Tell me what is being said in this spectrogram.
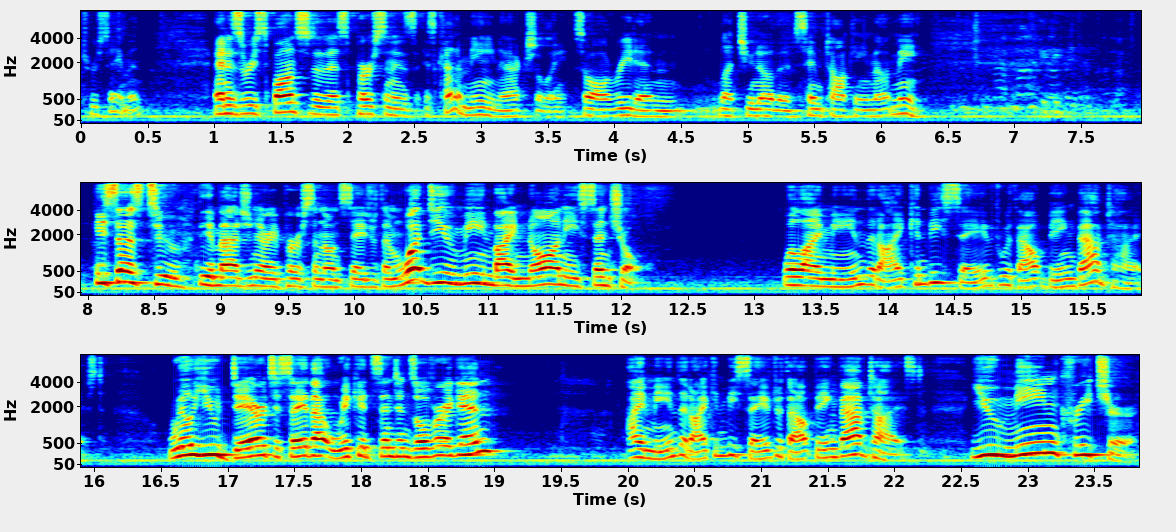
true statement. And his response to this person is, is kind of mean, actually. So I'll read it and let you know that it's him talking, not me. He says to the imaginary person on stage with him, What do you mean by non essential? Will I mean that I can be saved without being baptized? Will you dare to say that wicked sentence over again? I mean that I can be saved without being baptized. You mean creature,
